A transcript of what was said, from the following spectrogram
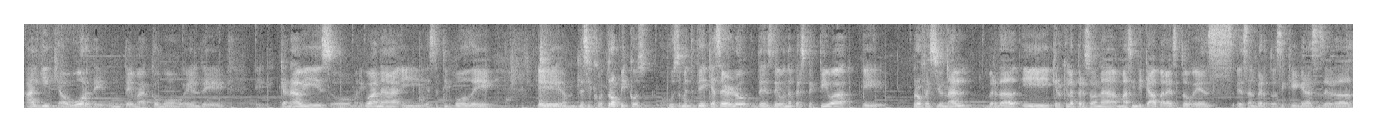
alguien que aborde un tema como el de cannabis o marihuana y este tipo de eh, de psicotrópicos, justamente tiene que hacerlo desde una perspectiva eh, profesional, ¿verdad? Y creo que la persona más indicada para esto es, es Alberto, así que gracias de verdad.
